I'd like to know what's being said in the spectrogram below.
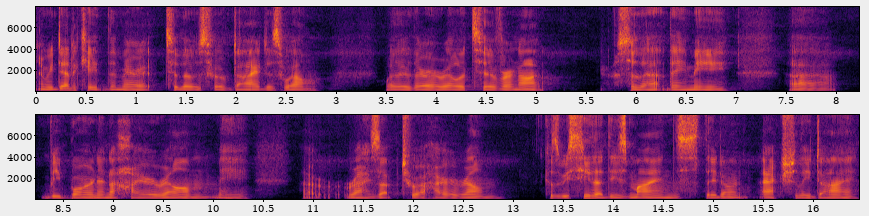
And we dedicate the merit to those who have died as well, whether they're a relative or not, so that they may uh, be born in a higher realm, may uh, rise up to a higher realm. Because we see that these minds, they don't actually die.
